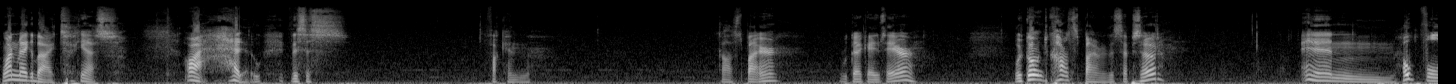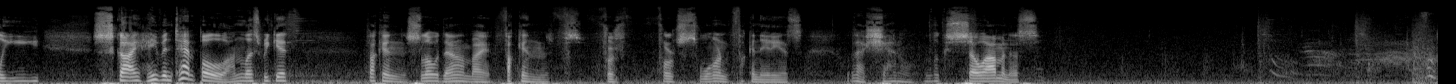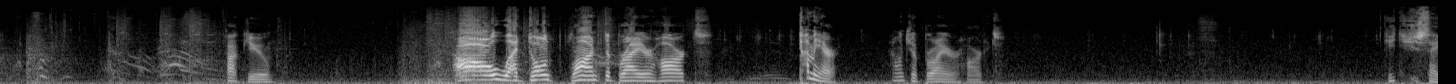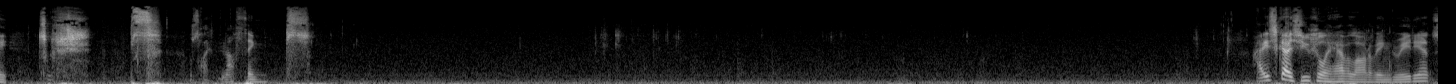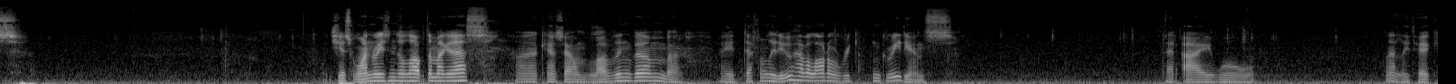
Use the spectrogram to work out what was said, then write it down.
One megabyte, yes. Alright, hello. This is... Fucking... Karthspire. Ruka Games here. We're going to Karthspire this episode. And hopefully Skyhaven Temple, unless we get fucking slowed down by fucking for forsworn fucking idiots. Look at that shadow. It looks so ominous. Fuck you. Oh, I don't want the Briar Heart. Come here. I want your Briar Heart. Did you say? It was like nothing. Psst. These guys usually have a lot of ingredients. Is one reason to love them, I guess. I can't say I'm loving them, but I definitely do have a lot of ingredients. That I will gladly take.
